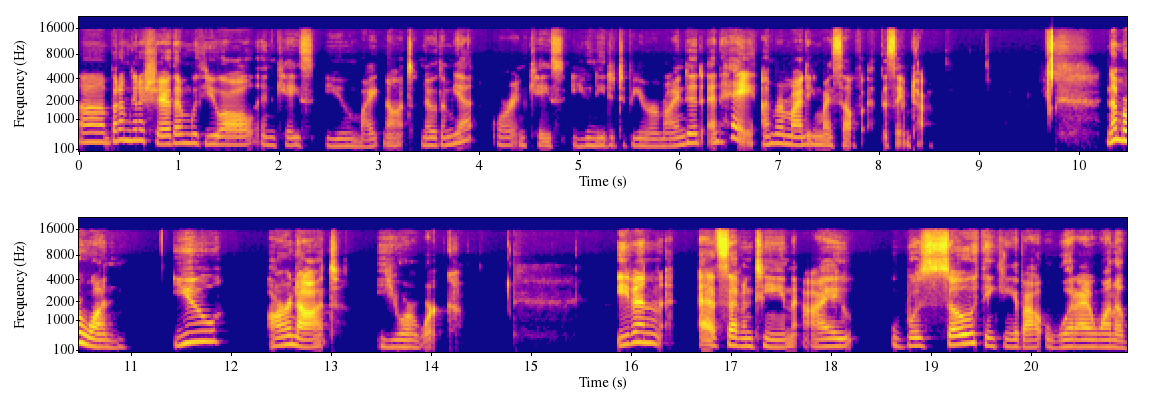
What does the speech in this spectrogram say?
Uh, but I'm going to share them with you all in case you might not know them yet, or in case you needed to be reminded. And hey, I'm reminding myself at the same time. Number one, you are not your work. Even at 17, I was so thinking about what I want to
